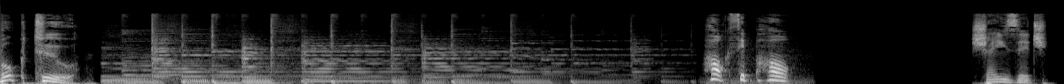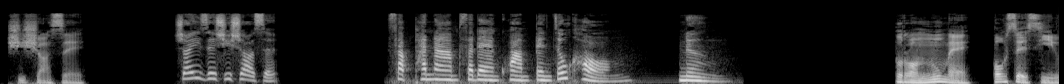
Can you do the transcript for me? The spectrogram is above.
บุ๊กทูหกสิบหก șaizeci și șase 66. สรรพนามแสดงความเป็นเจ้าของหนึ่ง pronume posesiv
